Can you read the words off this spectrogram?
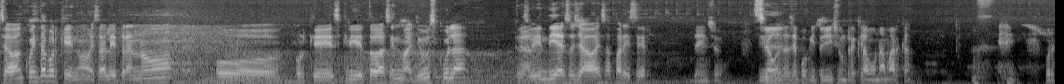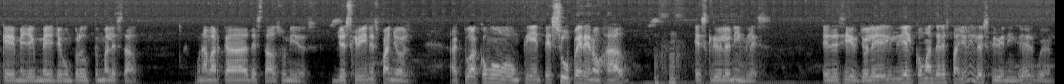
se dan cuenta porque no, esa letra no, o porque escribe todas en mayúscula. Entonces Claro. hoy en día eso ya va a desaparecer. Denso. Sí. Digamos, hace poquito yo hice un reclamo a una marca porque me, me llegó un producto en mal estado. Una marca de Estados Unidos. Yo escribí en español. Actúa como un cliente súper enojado. Escríbelo en inglés. Es decir, yo le di el comando en español y lo escribí en inglés, weón.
